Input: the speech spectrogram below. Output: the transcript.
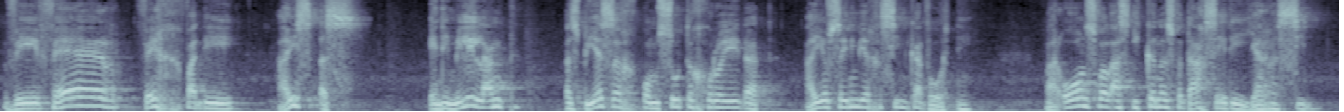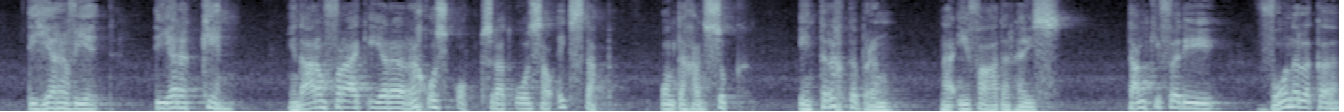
Wie ver weg van die huis is. En die mielieland is besig om so te groei dat hy of sy nie meer gesien kan word nie. Maar ons wil as u kinders vandag sê die Here sien. Die Here weet. Die Here ken. En daarom vra ek u Here rig ons op sodat ons sal uitstap om te gaan soek en terug te bring na u Vaderhuis. Dankie vir die wonderlike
